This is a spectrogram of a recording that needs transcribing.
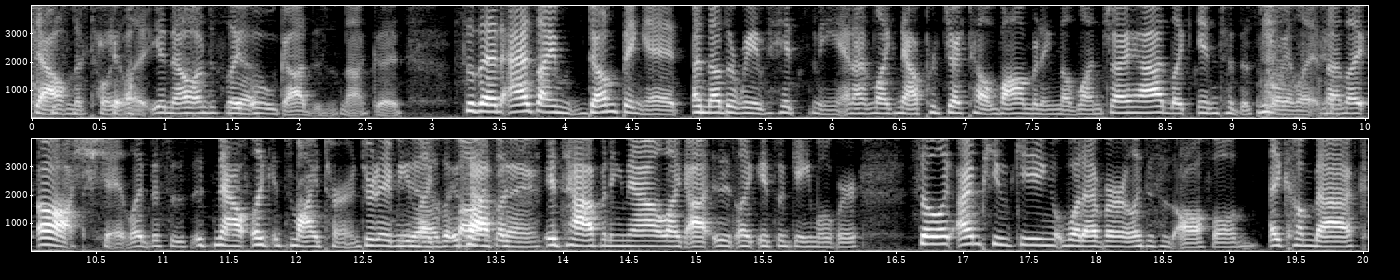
down the toilet. You know, I'm just like, Yeah. oh god, this is not good. So then, as I'm dumping it, another wave hits me, and I'm like now projectile vomiting the lunch I had like into this toilet, and I'm like, oh shit, like this is it's now like it's my turn. Do you know what I mean? Yeah, like it's fuck, like, happening. it's happening now. Like I it, like it's a game over. So like I'm puking, whatever. Like this is awful. I come back.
